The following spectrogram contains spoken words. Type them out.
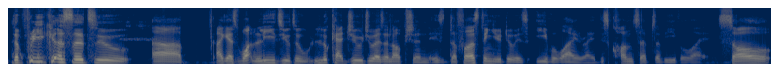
the precursor to uh, I guess what leads you to look at juju as an option is the first thing you do is evil eye, right? This concept of evil eye. So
